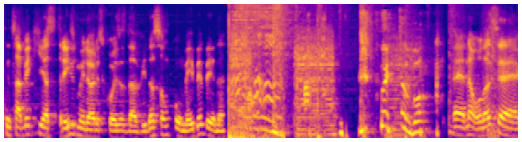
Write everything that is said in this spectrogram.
Você sabe que as três melhores coisas da vida são comer e beber, né? Muito bom. É, não, o lance é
